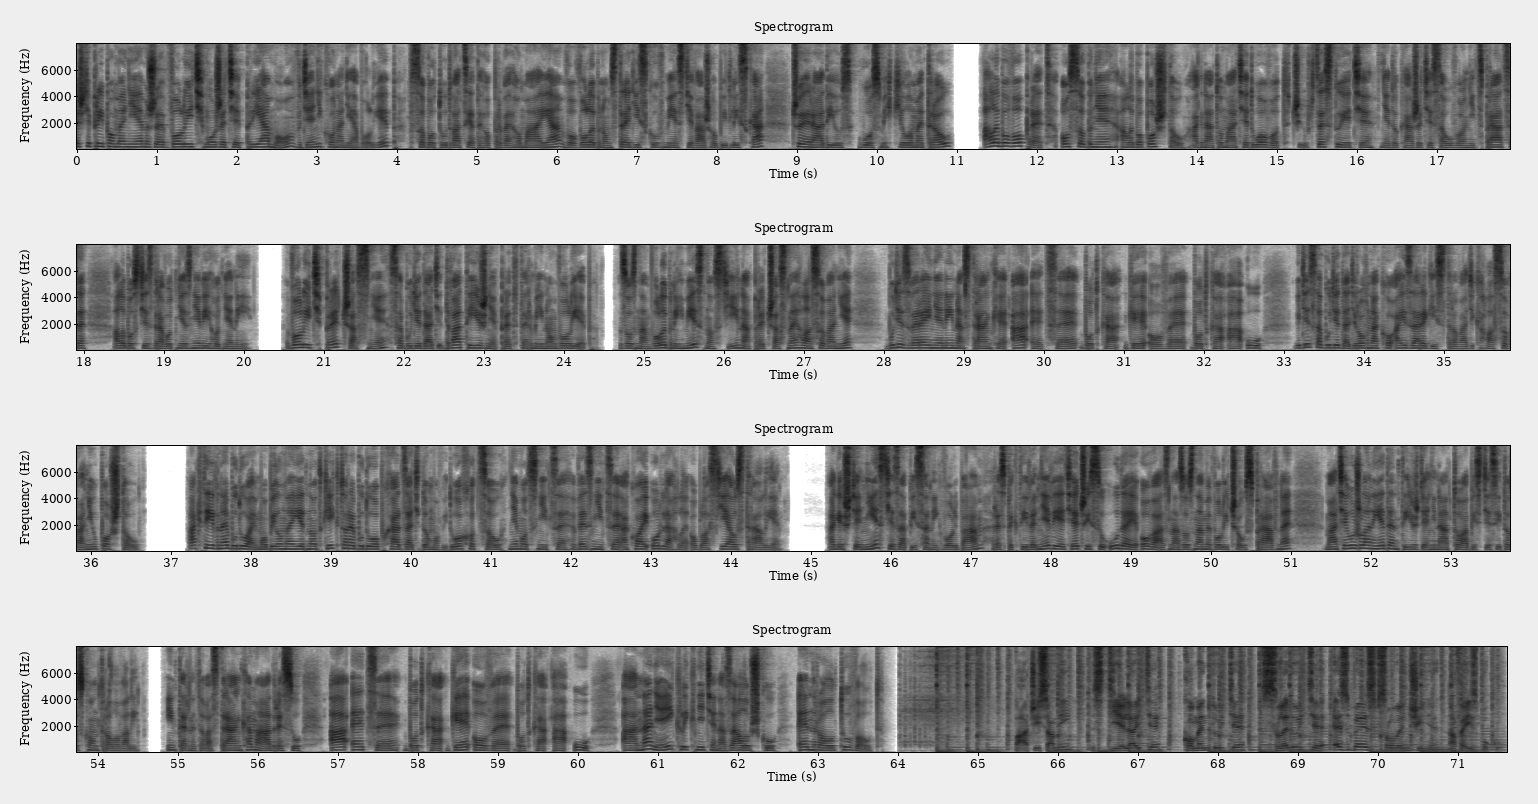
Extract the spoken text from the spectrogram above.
Ešte pripomeniem, že voliť môžete priamo v deň konania volieb, v sobotu 21. mája vo volebnom stredisku v mieste vášho bydliska, čo je rádius 8 kilometrov, alebo vopred, osobne alebo poštou, ak na to máte dôvod, či už cestujete, nedokážete sa uvoľniť z práce, alebo ste zdravotne znevýhodnení. Voliť predčasne sa bude dať dva týždne pred termínom volieb. Zoznam volebných miestností na predčasné hlasovanie bude zverejnený na stránke aec.gov.au, kde sa bude dať rovnako aj zaregistrovať k hlasovaniu poštou. Aktívne budú aj mobilné jednotky, ktoré budú obchádzať domovy dôchodcov, nemocnice, väznice, ako aj odľahlé oblasti Austrálie. Ak ešte nie ste zapísaní k voľbám, respektíve neviete, či sú údaje o vás na zozname voličov správne, máte už len jeden týždeň na to, aby ste si to skontrolovali. Internetová stránka má adresu aec.gov.au a na nej kliknite na záložku Enroll to Vote. Páči sa mi? Zdieľajte, komentujte, sledujte SBS v Slovenčine na Facebooku.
